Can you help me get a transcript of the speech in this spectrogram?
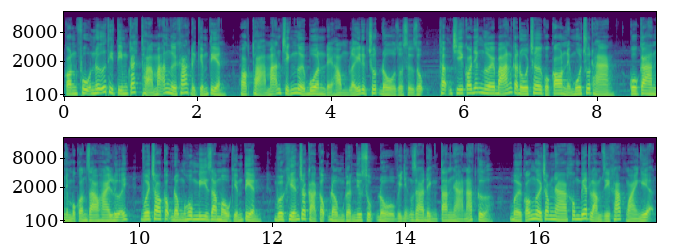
Còn phụ nữ thì tìm cách thỏa mãn người khác để kiếm tiền hoặc thỏa mãn chính người buôn để hòng lấy được chút đồ rồi sử dụng. Thậm chí có những người bán cả đồ chơi của con để mua chút hàng. Cô can như một con dao hai lưỡi, vừa cho cộng đồng homie ra màu kiếm tiền, vừa khiến cho cả cộng đồng gần như sụp đổ vì những gia đình tan nhà nát cửa. Bởi có người trong nhà không biết làm gì khác ngoài nghiện.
